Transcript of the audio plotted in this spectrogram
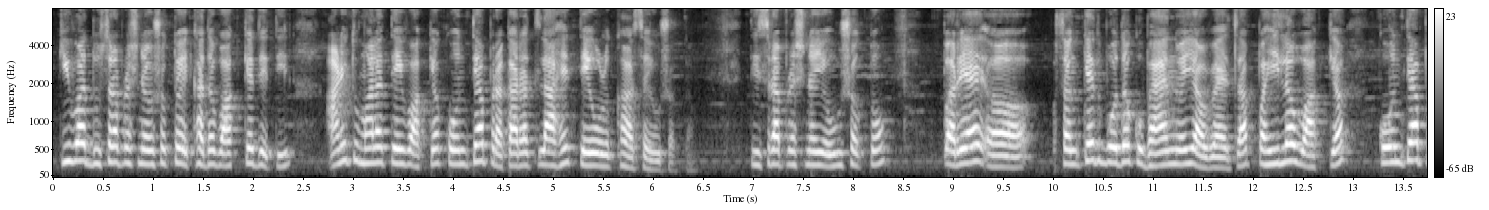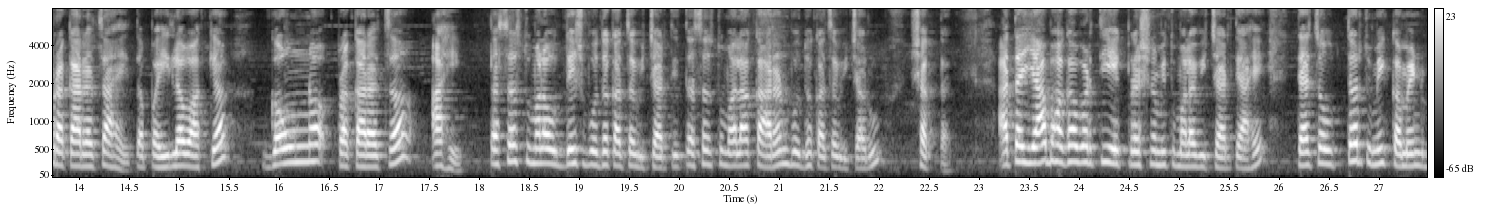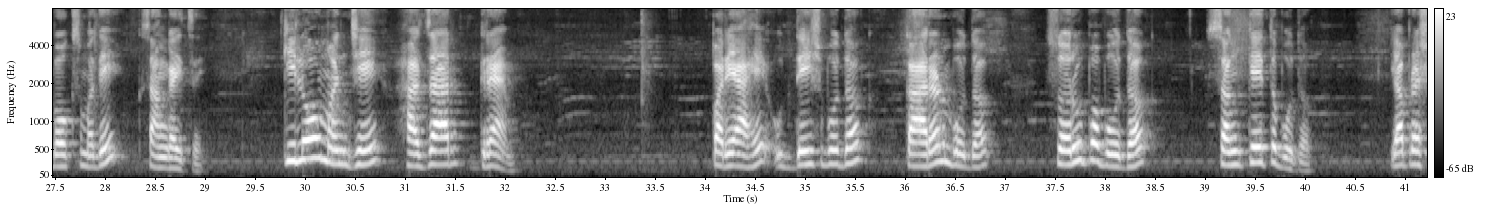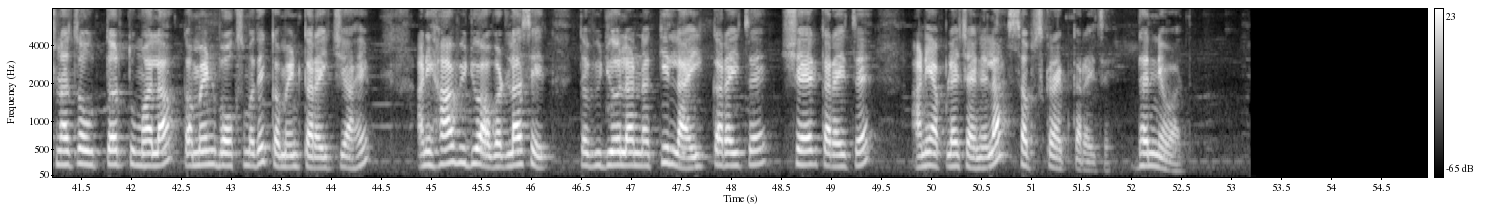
किंवा दुसरा प्रश्न येऊ शकतो एखादं वाक्य देतील आणि तुम्हाला ते वाक्य कोणत्या प्रकारातलं आहे ते ओळखा असं येऊ शकतं. तिसरा प्रश्न येऊ शकतो पर्याय संकेतबोधक उभयान्वयी अव्ययाचा पहिलं वाक्य कोणत्या प्रकाराचं आहे? तर पहिलं वाक्य गौण प्रकाराचं आहे. तसंच तुम्हाला उद्देशबोधकाचं विचारतील तसंच तुम्हाला कारणबोधकाचं विचारू शकतात. आता या भागावरती एक प्रश्न मी तुम्हाला विचारते आहे. त्याचं उत्तर तुम्ही कमेंट बॉक्समध्ये सांगायचं आहे किलो म्हणजे हजार ग्रॅम. पर्याय आहे उद्देशबोधक कारणबोधक स्वरूपबोधक संकेतबोधक. या प्रश्नाचं उत्तर तुम्हाला कमेंट बॉक्समध्ये कमेंट करायची आहे. आणि हा व्हिडिओ आवडला असेल तर व्हिडिओला नक्की लाईक करायचं आहे शेअर करायचं आहे आणि आपल्या चॅनलला सबस्क्राईब करायचं आहे धन्यवाद.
